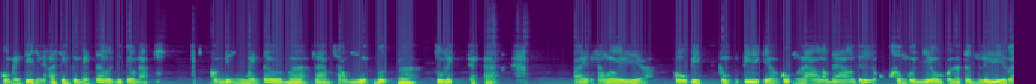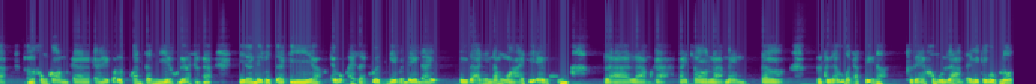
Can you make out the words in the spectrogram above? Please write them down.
của mentee những cái phát sinh từ mentor như kiểu là có những mentor mà làm trong lĩnh vực uh, du lịch chẳng hạn. Đấy, xong rồi uh, covid công ty kiểu cũng lao lao đao thế là cũng không có nhiều gọi là tâm lý và ờ, không còn cái cái gọi là quan tâm nhiều nữa chẳng hạn. Thì là đến lúc đấy thì ờ, em cũng phải giải quyết những cái vấn đề đấy. Thực ra như năm ngoái thì em cũng là làm cả vai trò là mentor. Ờ, thực ra cũng bất đắc dĩ rồi. thực ra em không muốn làm tại vì cái book load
